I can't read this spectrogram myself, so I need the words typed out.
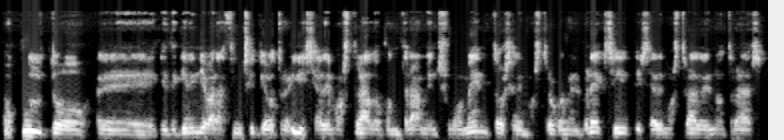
oculto eh, que te quieren llevar hacia un sitio a otro y se ha demostrado con Trump en su momento, se demostró con el Brexit y se ha demostrado en otras,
